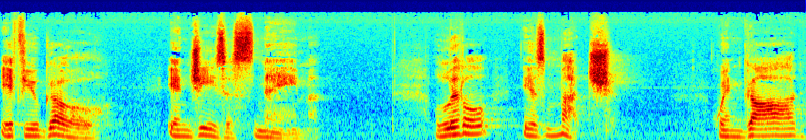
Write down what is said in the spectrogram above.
if you go in Jesus' name. Little is much when God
